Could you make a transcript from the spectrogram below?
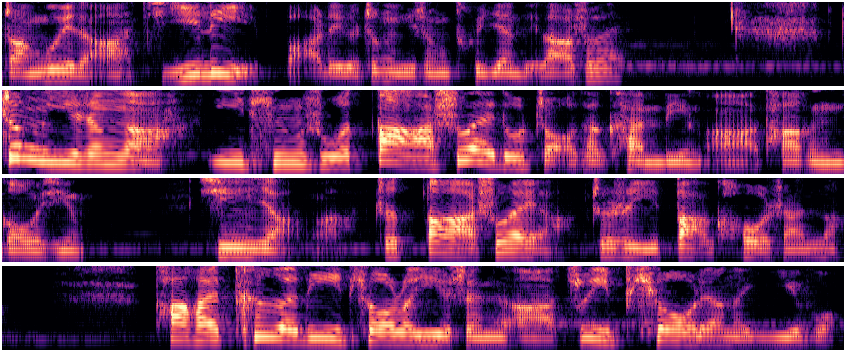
掌柜的啊，极力把这个郑医生推荐给大帅。郑医生啊，一听说大帅都找他看病啊，他很高兴，心想啊，这大帅啊，这是一大靠山呐。他还特地挑了一身啊最漂亮的衣服，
